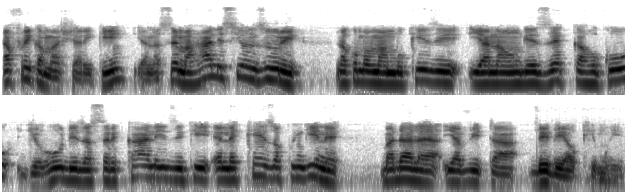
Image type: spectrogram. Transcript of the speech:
Afrika Mashariki yanasema hali siyo nzuri na kwamba maambukizi yanaongezeka huku juhudi za serikali zikielekezwa kwingine badala ya vita dhidi ya ukimwi.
